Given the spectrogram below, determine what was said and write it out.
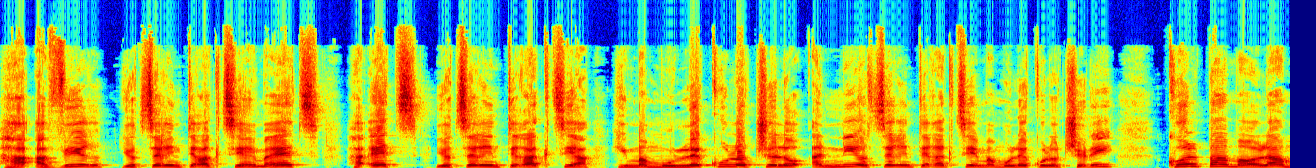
האוויר יוצר אינטראקציה עם העץ, העץ יוצר אינטראקציה עם המולקולות שלו, אני יוצר אינטראקציה עם המולקולות שלי, כל פעם העולם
